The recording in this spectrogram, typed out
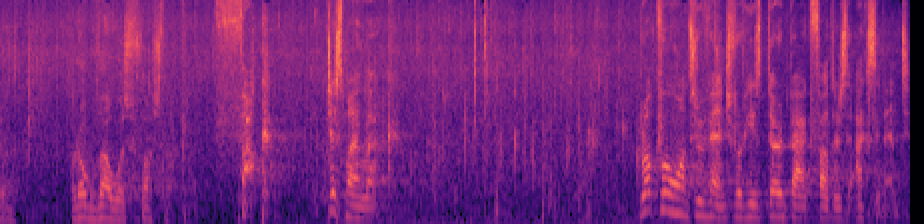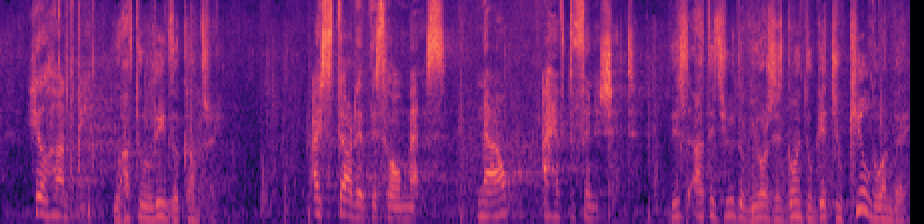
uh, Rokva was faster. Fuck. Just my luck. Rokva wants revenge for his dirtbag father's accident. He'll hunt me. You have to leave the country. I started this whole mess. Now, I have to finish it. This attitude of yours is going to get you killed one day.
